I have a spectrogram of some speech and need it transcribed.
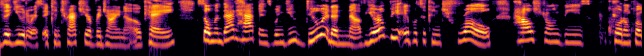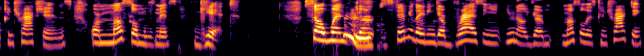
the uterus, it contracts your vagina. Okay. So when that happens, when you do it enough, you'll be able to control how strong these quote unquote contractions or muscle movements get. So when Hmm. you're stimulating your breast and you, you know your muscle is contracting,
